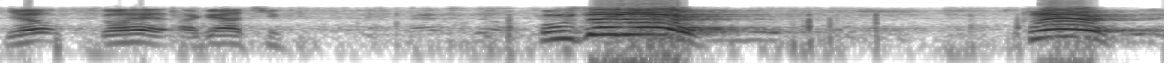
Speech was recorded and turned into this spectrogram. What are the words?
Yep, go ahead. I got you. Who's in there? Clear.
